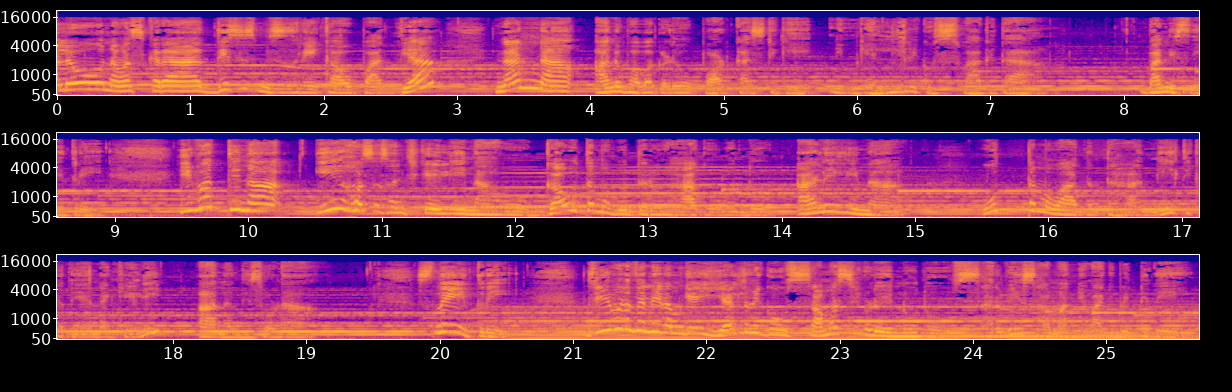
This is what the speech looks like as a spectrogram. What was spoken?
ಹಲೋ, ನಮಸ್ಕಾರ. This is Mrs Rekha Upadhya ನನ್ನ ಅನುಭವಗಳು ಪಾಡ್ಕಾಸ್ಟ್ಗೆ ನಿಮ್ಗೆಲ್ಲರಿಗೂ ಸ್ವಾಗತ. ಬನ್ನಿ ಸ್ನೇಹಿತರೆ, ಇವತ್ತಿನ ಈ ಹೊಸ ಸಂಚಿಕೆಯಲ್ಲಿ ನಾವು ಗೌತಮ ಬುದ್ಧರು ಹಾಗೂ ಒಂದು ಅಳಿಲಿನ ಉತ್ತಮವಾದಂತಹ ನೀತಿಕತೆಯನ್ನ ಕೇಳಿ ಆನಂದಿಸೋಣ. ಸ್ನೇಹಿತರೆ, ಜೀವನದಲ್ಲಿ ನಮಗೆ ಎಲ್ರಿಗೂ ಸಮಸ್ಯೆಗಳು ಎನ್ನುವುದು ಸರ್ವೇ ಸಾಮಾನ್ಯವಾಗಿ ಬಿಟ್ಟಿದೆ.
